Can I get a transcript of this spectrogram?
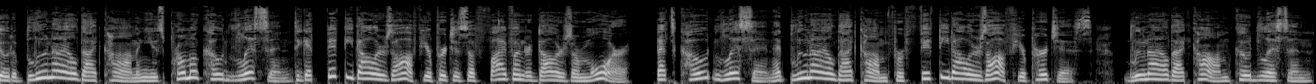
Go to Bluenile.com and use promo code LISTEN to get $50 off your purchase of $500 or more. That's code LISTEN at Bluenile.com for $50 off your purchase. Bluenile.com code LISTEN.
